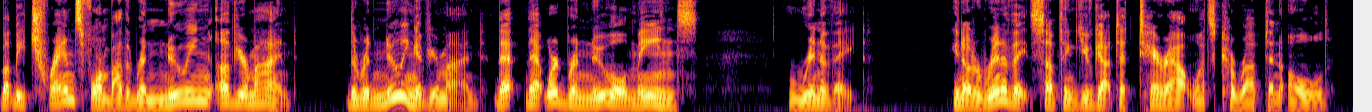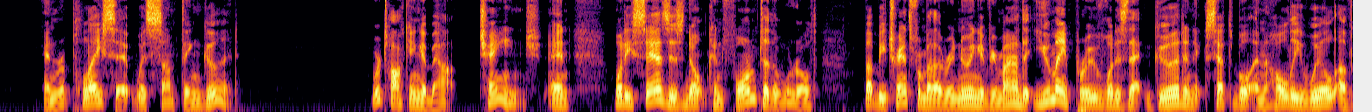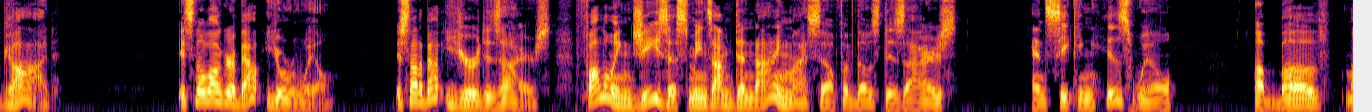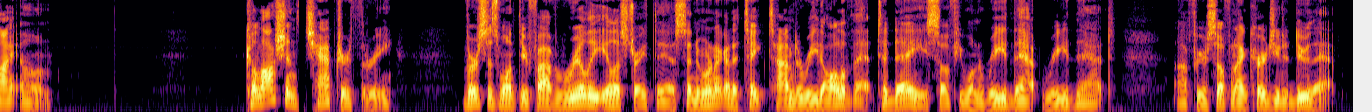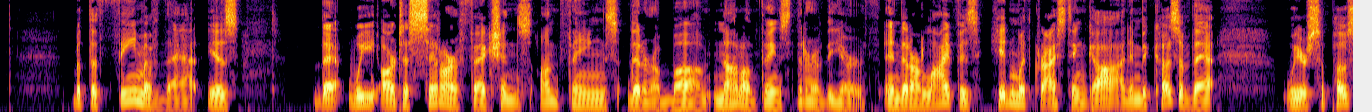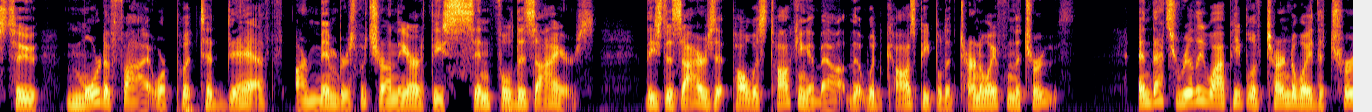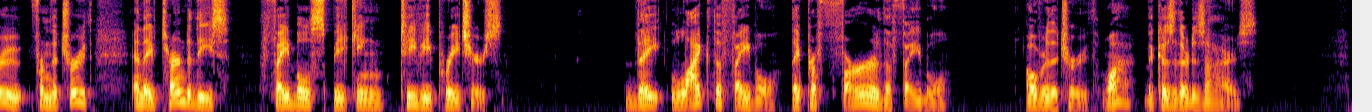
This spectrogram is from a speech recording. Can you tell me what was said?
but be transformed by the renewing of your mind. The renewing of your mind. That that word renewal means renovate. You know, to renovate something, you've got to tear out what's corrupt and old and replace it with something good. We're talking about change. And what he says is don't conform to the world, but be transformed by the renewing of your mind that you may prove what is that good and acceptable and holy will of God. It's no longer about your will. It's not about your desires. Following Jesus means I'm denying myself of those desires and seeking His will above my own. Colossians chapter 3, verses 1 through 5 really illustrate this, and we're not going to take time to read all of that today. So if you want to read that, read that uh, for yourself, and I encourage you to do that. But the theme of that is that we are to set our affections on things that are above, not on things that are of the earth, and that our life is hidden with Christ in God. And because of that, we are supposed to mortify or put to death our members which are on the earth, these sinful desires, these desires that Paul was talking about that would cause people to turn away from the truth. And that's really why people have turned away the truth from the truth and they've turned to these fable speaking TV preachers they like the fable. They prefer the fable over the truth. Why? Because of their desires.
